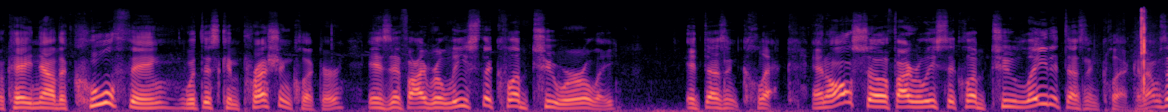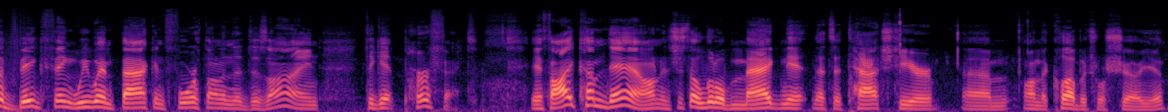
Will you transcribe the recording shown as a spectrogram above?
Okay, now the cool thing with this compression clicker is if I release the club too early, it doesn't click. And also if I release the club too late, it doesn't click. And that was a big thing we went back and forth on in the design to get perfect. If I come down, it's just a little magnet that's attached here um, on the club, which we'll show you.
